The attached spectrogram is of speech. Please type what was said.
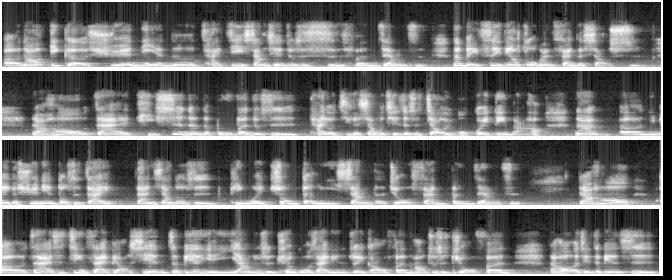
呃，然后一个学年呢，采计上限就是四分这样子。那每次一定要做满三个小时，然后在体适能的部分，就是它有几个项目，其实这是教育部规定的哈。那呃，你每个学年都是在单项都是评为中等以上的，就有三分这样子。然后，呃，再来是竞赛表现，这边也一样，就是全国赛一定是最高分哈，就是九分。然后，而且这边是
